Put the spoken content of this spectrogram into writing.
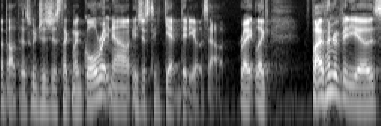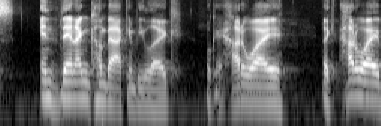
about this which is just like my goal right now is just to get videos out right? Like 500 videos and then i can come back and be like okay how do i like how do i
